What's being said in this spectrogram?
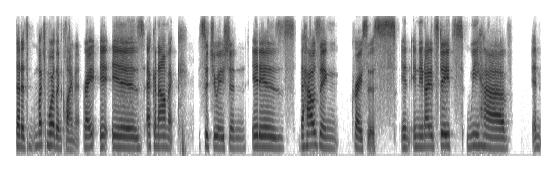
that it's much more than climate, right? It is economic situation. It is the housing crisis. In, in the United States, we have an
